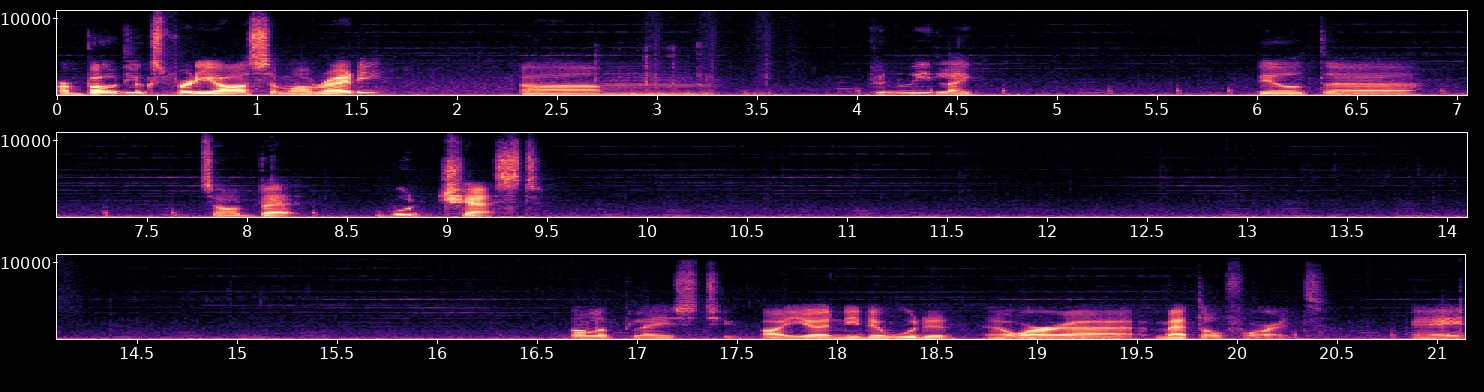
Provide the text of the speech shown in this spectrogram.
Our boat looks pretty awesome already. Um, couldn't we, like, build, a so a bed, wood chest. solid place to... Oh, you need a wooded uh, or uh, metal for it. Okay.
